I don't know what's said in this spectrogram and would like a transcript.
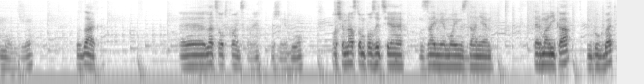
Mądrze. No tak. E, Lecę od końca, nie? Że nie było. 18 pozycję zajmie moim zdaniem Termalika, Brookbet.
